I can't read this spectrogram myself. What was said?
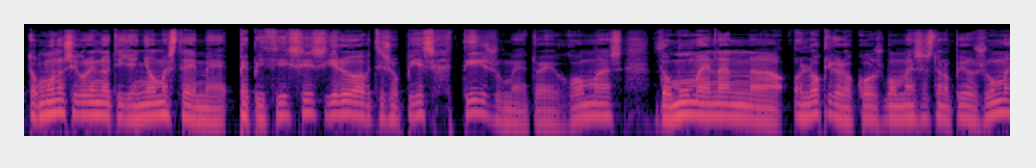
Το μόνο σίγουρο είναι ότι γεννιόμαστε με πεπιθήσεις γύρω από τις οποίες χτίζουμε το εγώ μας, δομούμε έναν ολόκληρο κόσμο μέσα στον οποίο ζούμε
